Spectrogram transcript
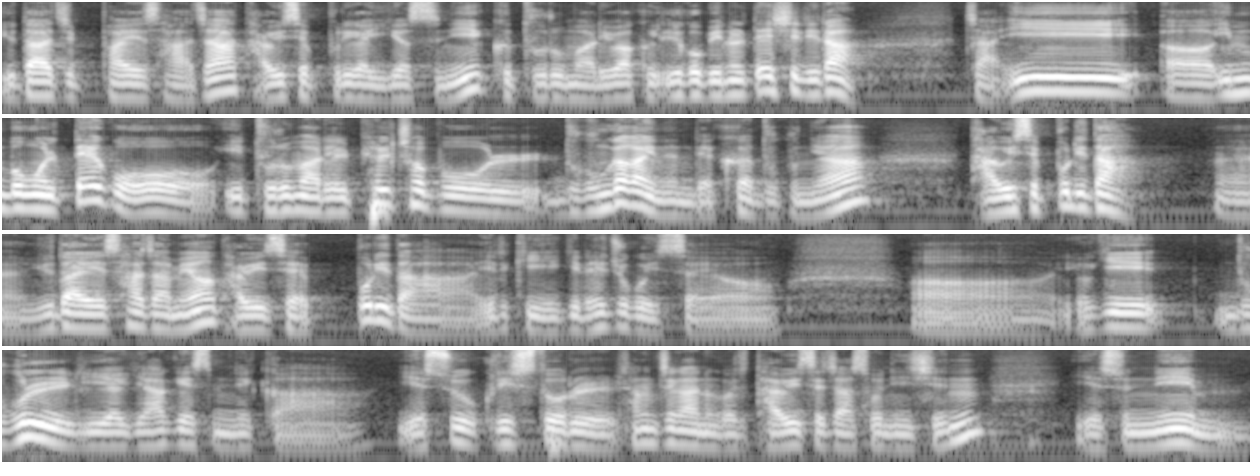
유다 지파의 사자 다윗의 뿌리가 이겼으니 그 두루마리와 그 일곱인을 떼시리라. 자, 이 어, 인봉을 떼고 이 두루마리를 펼쳐볼 누군가가 있는데 그가 누구냐? 다윗의 뿌리다. 예, 유다의 사자며 다윗의 뿌리다 이렇게 얘기를 해주고 있어요. 어, 여기 누굴 이야기하겠습니까? 예수 그리스도를 상징하는 거죠. 다윗의 자손이신 예수님,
